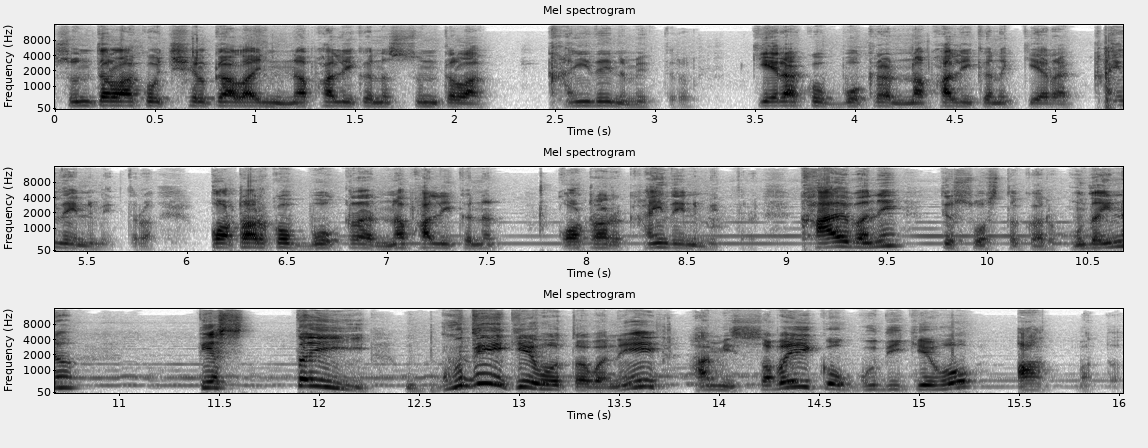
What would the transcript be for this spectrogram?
सुन्तलाको छिल्कालाई नफालिकन सुन्तला खाइँदैन मित्र। केराको बोक्रा नफालिकन केरा खाइँदैन मित्र। कटरको बोक्रा नफालिकन कटर खाइँदैन मित्र। खायो भने त्यो स्वस्थकर हुँदैन। त्यस वास्तै गुदी के हो त भने हामी सबैको गुदी के हो? आत्मतत्व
